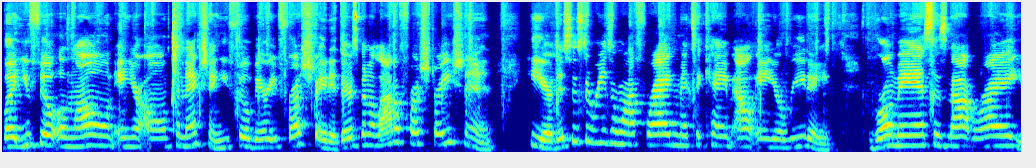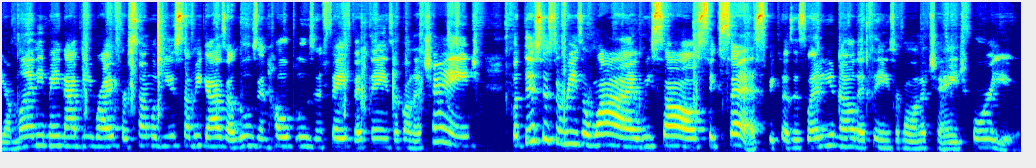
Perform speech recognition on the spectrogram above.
But you feel alone in your own connection. You feel very frustrated. There's been a lot of frustration here. This is the reason why fragmented came out in your reading. Romance is not right. Your money may not be right for some of you. Some of you guys are losing hope, losing faith that things are going to change. But this is the reason why we saw success because it's letting you know that things are going to change for you.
